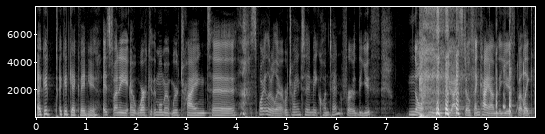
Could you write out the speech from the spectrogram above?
a good a good gig venue. It's funny at work at the moment. We're trying to spoiler alert. We're trying to make content for the youth. Not me, who I still think I am the youth, but like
